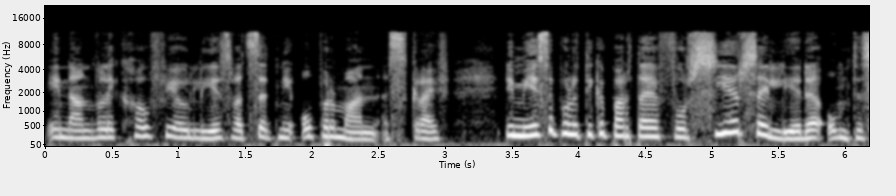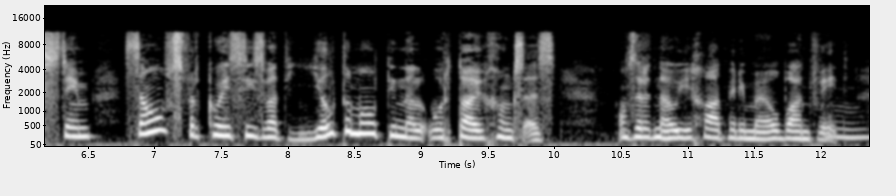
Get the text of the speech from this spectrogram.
en dan wil ek gou vir jou lees wat sit in die Opperman skryf. Die meeste politieke partye forceer sy lede om te stem selfs vir kwessies wat heeltemal teen hul oortuigings is. Ons het dit nou hier gehad met die mailbandwet. Hmm.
